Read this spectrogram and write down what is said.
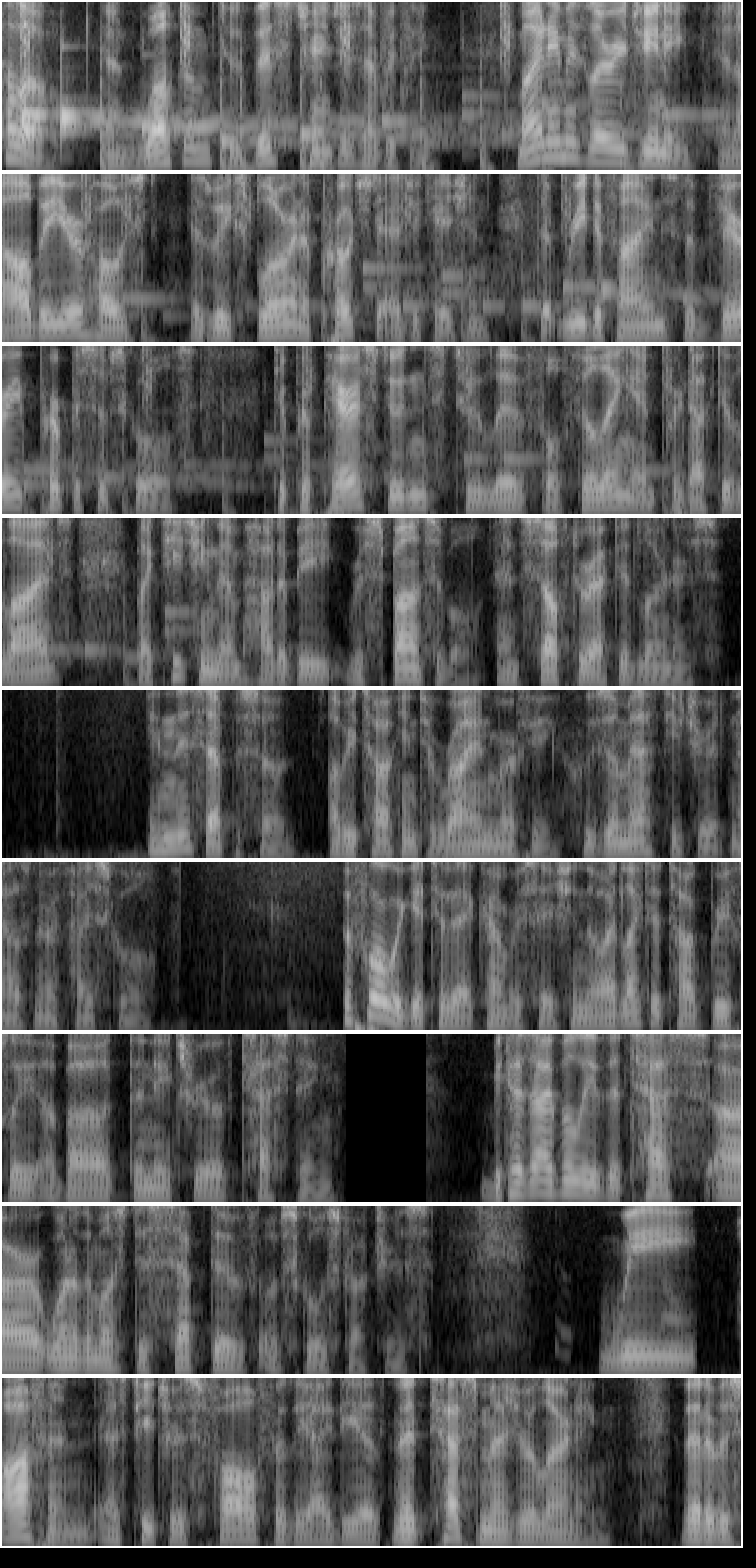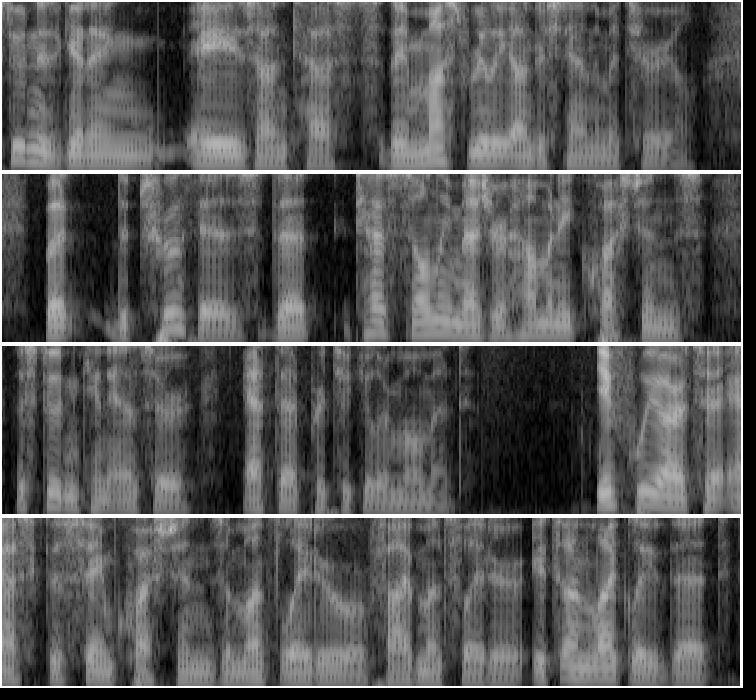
Hello, and welcome to This Changes Everything. My name is Larry Geni, and I'll be your host as we explore an approach to education that redefines the very purpose of schools to prepare students to live fulfilling and productive lives by teaching them how to be responsible and self directed learners. In this episode, I'll be talking to Ryan Murphy, who's a math teacher at Niles North High School. Before we get to that conversation, though, I'd like to talk briefly about the nature of testing. Because I believe that tests are one of the most deceptive of school structures. We often, as teachers, fall for the idea that tests measure learning, that if a student is getting A's on tests, they must really understand the material. But the truth is that tests only measure how many questions the student can answer at that particular moment. If we are to ask the same questions a month later or five months later, it's unlikely that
